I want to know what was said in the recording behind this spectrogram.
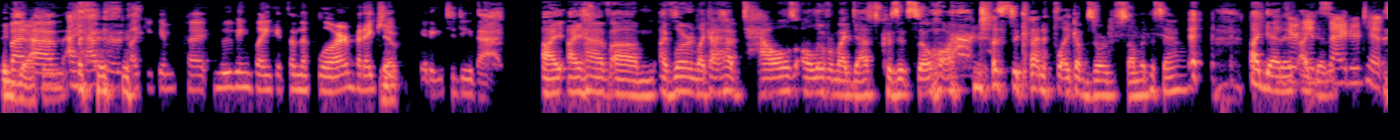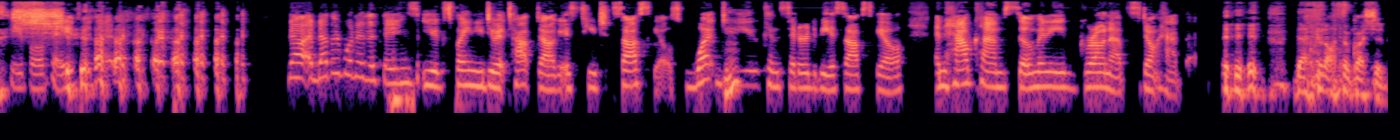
Exactly. But um, I have heard like you can put moving blankets on the floor, but I keep yep. getting to do that. I, I have um I've learned like I have towels all over my desk because it's so hard just to kind of like absorb some of the sound. I get it. I insider get it. tips, people. Pay attention. now, another one of the things you explain you do at Top Dog is teach soft skills. What do mm-hmm. you consider to be a soft skill, and how come so many grown-ups don't have that? That's an awesome question.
